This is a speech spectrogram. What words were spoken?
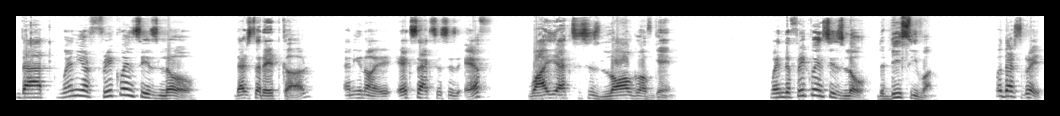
that when your frequency is low, that's the rate curve, and you know, x-axis is f, y-axis is log of gain. When the frequency is low, the DC one, well, that's great.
